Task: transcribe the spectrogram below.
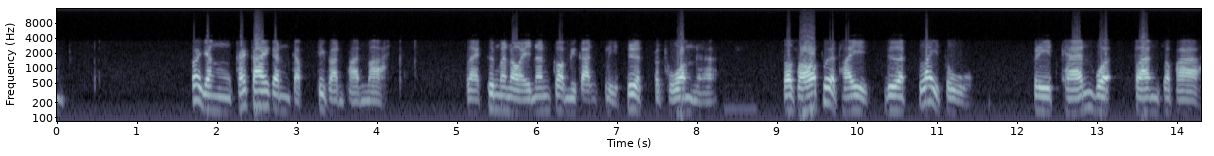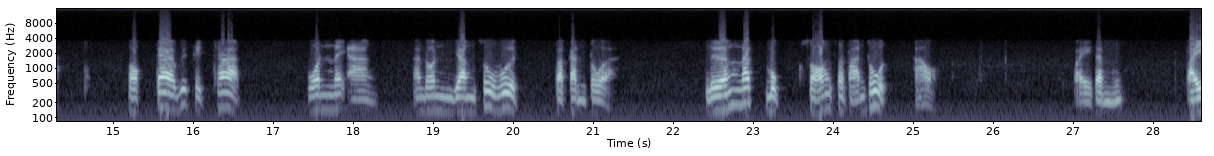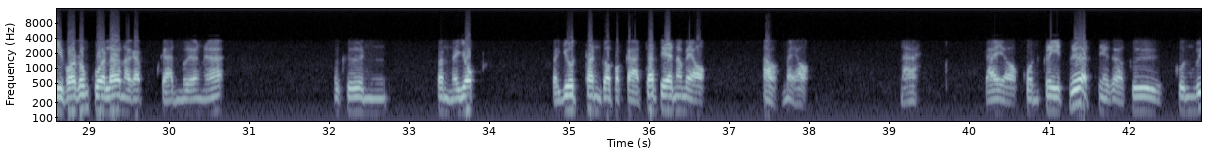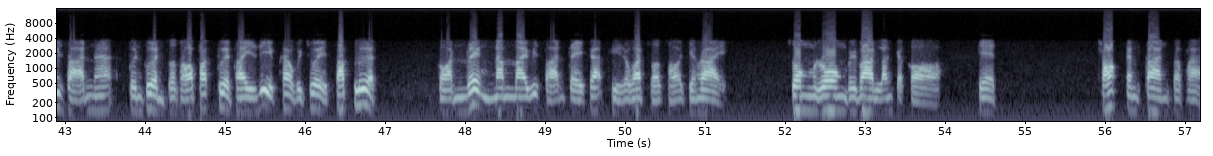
ก็ยังคล้ายๆกันกับที่ผ่านๆมา แปลกขึ้นมาหน่อยนั้นก็มีการกรีดเลือดประท้วงนะฮะสสเพื่อไทยเดือดไล่ตู่กรีดแขนบวกลางสภาตอกแก้วิกฤตชาติ วนในอ่าง อนนยังสู้วืดประกันตัว เหลืองนัดบุกสองสถานทูตเอาไปกัน ไปพอสมควรแล้วนะครับ การเมืองนะฮะ มื่อคืนท่านนายกประยุทธ์ท่านก็ประกาศชัดเจนนะไม่ออกอ้าวไม่ออก นะใจออกคนกรีดเลือดเนี่ยก็คือ คุณวิสารนะฮะเพื่อนเพื่อนสสพักเพื่อไทยรีบเข้าไปช่วยซับเลือด ก่อนเร่งนำนายวิสารเตชะธีรวัตรสสเชียงรายส่งโรงพยาบาลหลังจากก่อเหตุช็อกกันกลางสภา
